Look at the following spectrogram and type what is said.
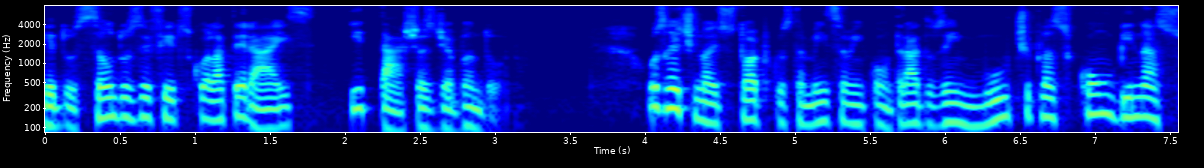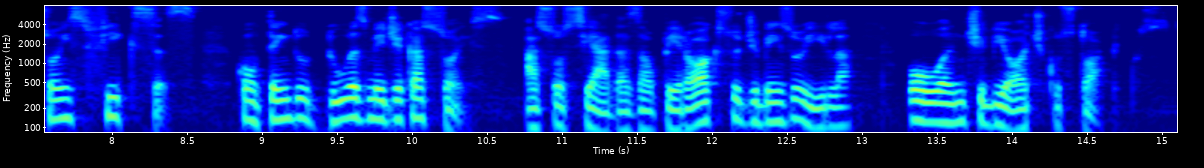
redução dos efeitos colaterais e taxas de abandono. Os retinóides tópicos também são encontrados em múltiplas combinações fixas, contendo duas medicações, associadas ao peróxido de benzoíla ou antibióticos tópicos.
